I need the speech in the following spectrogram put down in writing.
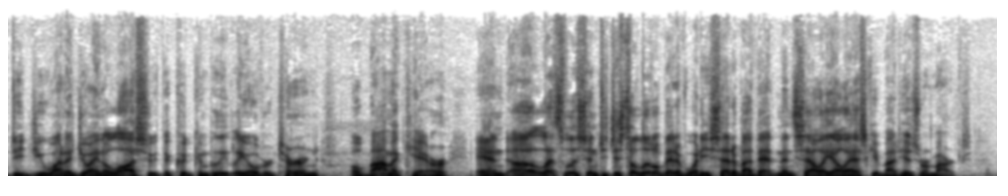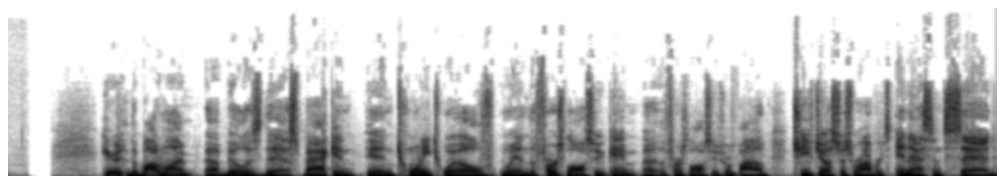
did you want to join a lawsuit that could completely overturn Obamacare? And uh, let's listen to just a little bit of what he said about that. And then, Sally, I'll ask you about his remarks. Here, the bottom line, uh, Bill, is this: back in in 2012, when the first lawsuit came, uh, the first lawsuits were filed. Chief Justice Roberts, in essence, said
